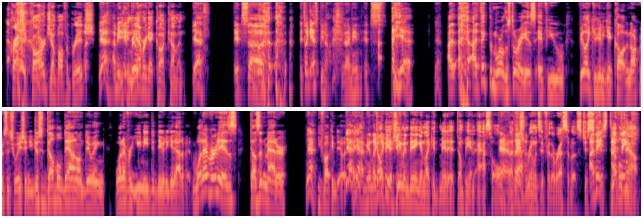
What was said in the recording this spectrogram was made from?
crash a car, jump off a bridge. yeah. I mean, You can really, never get caught coming. yeah. It's uh, it's like espionage. You know what I mean? It's yeah. Yeah. I, I I think the moral of the story is if you feel like you're going to get caught in an awkward situation, you just double down on doing whatever you need to do to get out of it. Whatever it is, doesn't matter. yeah, You fucking do it. yeah, yeah. I mean, like, Don't like be a if- human being and like admit it. Don't be an asshole. Yeah, that that- just ruins it for the rest of us. Just, I think just double I think, down.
